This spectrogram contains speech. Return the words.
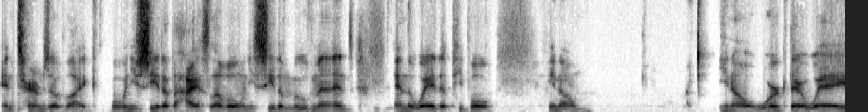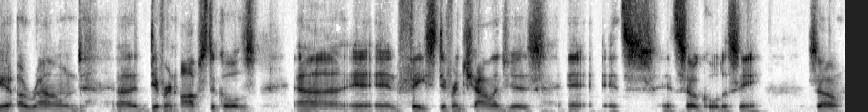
in terms of like when you see it at the highest level when you see the movement mm-hmm. and the way that people you know you know work their way around uh, different obstacles uh, and, and, face different challenges it's it's so cool to see. So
